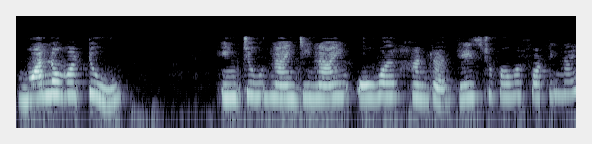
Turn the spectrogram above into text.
1 over 2 into 99 over 100 raised to power 49.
